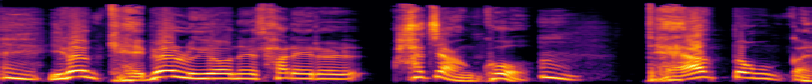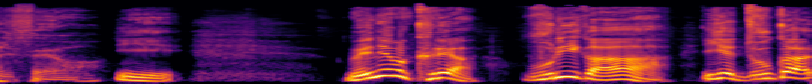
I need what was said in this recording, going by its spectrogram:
네. 이런 개별 의원의 사례를 하지 않고 음. 대학병원까지 써요. 이 왜냐면 그래야 우리가 이게 누가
